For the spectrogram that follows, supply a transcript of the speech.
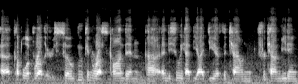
a, couple of brothers. So Luke and Russ Condon uh, initially had the idea for town for town meeting,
